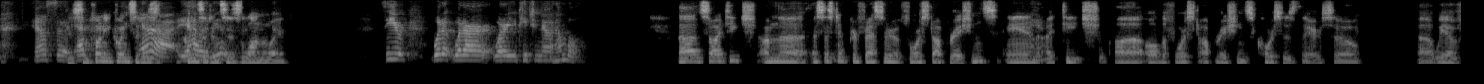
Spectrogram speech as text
yeah, so there's some funny coincidences, yeah, yeah, coincidences along the way. So, you're what what are what are you teaching now at Humboldt? Uh, so I teach, I'm the assistant professor of forest operations, and I teach uh, all the forest operations courses there. So uh, we have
